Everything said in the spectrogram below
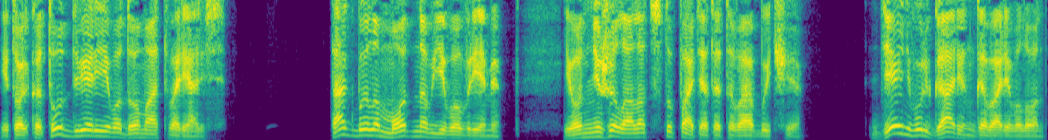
и только тут двери его дома отворялись. Так было модно в его время, и он не желал отступать от этого обычая. «День вульгарен», — говаривал он,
